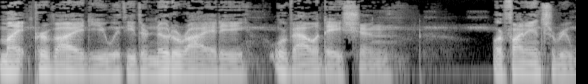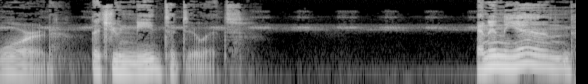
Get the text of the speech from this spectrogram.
might provide you with either notoriety or validation or financial reward that you need to do it. And in the end,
